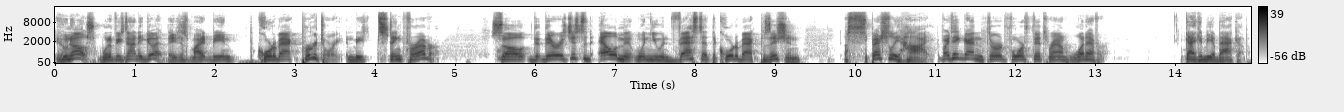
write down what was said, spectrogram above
who knows? What if he's not any good? They just might be in quarterback purgatory and be stink forever. So th- there is just an element when you invest at the quarterback position, especially high. If I take a guy in the third, fourth, fifth round, whatever, guy can be a backup.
